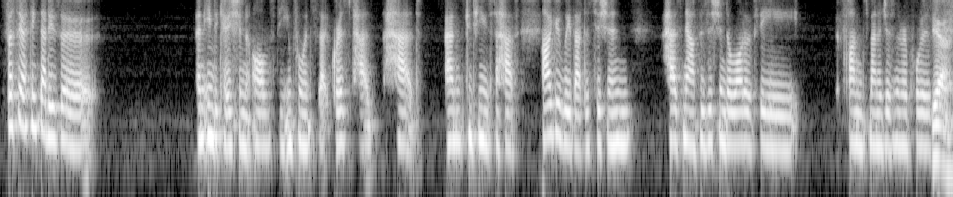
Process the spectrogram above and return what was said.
Firstly, I think that is a an indication of the influence that GRESB had had and continues to have. Arguably, that decision has now positioned a lot of the funds managers and the reporters Yeah.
